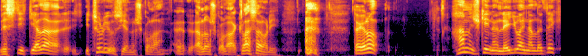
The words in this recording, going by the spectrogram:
bestitia da, itzuli uzien eskola, alo eskola, klasa hori. Eta gero, han eskinen lehioain aldetek,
